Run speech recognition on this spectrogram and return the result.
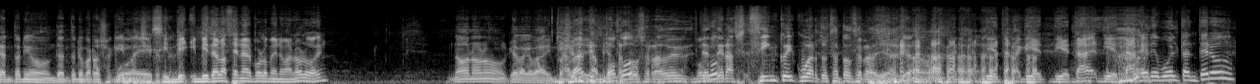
Antonio de Antonio Barroso aquí pues invítalo a cenar por lo menos, Manolo, ¿eh? No, no, no, que va, que va. Imposible. ¿Tampoco? Está todo cerrado. Desde, las 5 y cuarto está todo cerrado ya. dieta, ¿Dietaje de vuelta entero?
